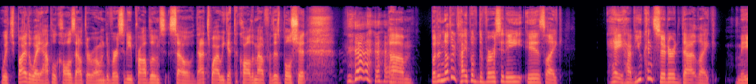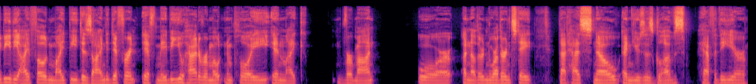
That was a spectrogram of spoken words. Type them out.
Which, by the way, Apple calls out their own diversity problems, so that's why we get to call them out for this bullshit. um, but another type of diversity is like, hey, have you considered that like maybe the iPhone might be designed different if maybe you had a remote employee in like Vermont or another northern state that has snow and uses gloves half of the year.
